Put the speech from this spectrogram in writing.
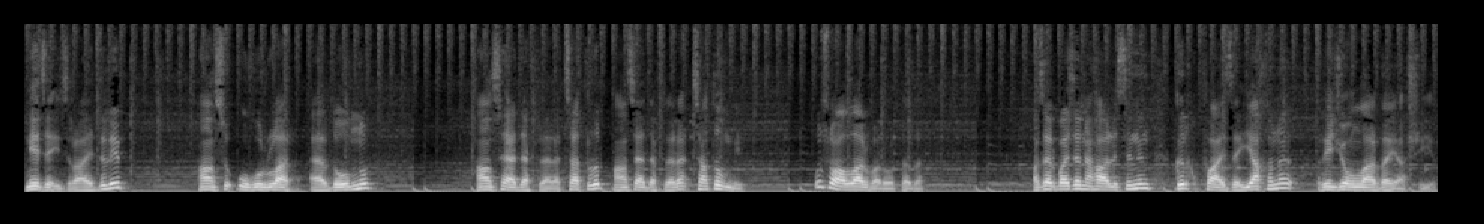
Necə icra edilib? Hansı uğurlar əldə olunub? Hansı hədəflərə çatılıb, hansı hədəflərə çatılmayıb? Bu suallar var ortada. Azərbaycan əhalisinin 40%-ə yaxını regionlarda yaşayır.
